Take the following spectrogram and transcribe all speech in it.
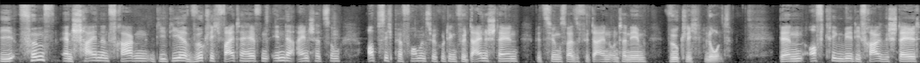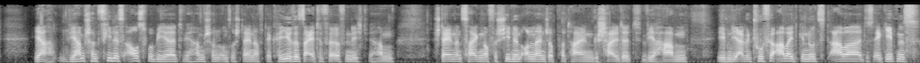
Die fünf entscheidenden Fragen, die dir wirklich weiterhelfen in der Einschätzung, ob sich Performance Recruiting für deine Stellen bzw. für dein Unternehmen wirklich lohnt. Denn oft kriegen wir die Frage gestellt, ja, wir haben schon vieles ausprobiert, wir haben schon unsere Stellen auf der Karriereseite veröffentlicht, wir haben Stellenanzeigen auf verschiedenen Online-Job-Portalen geschaltet, wir haben eben die Agentur für Arbeit genutzt, aber das Ergebnis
